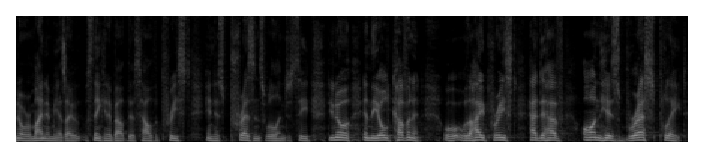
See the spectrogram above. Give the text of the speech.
You know, reminded me as I was thinking about this how the priest in his presence will intercede. Do you know in the old covenant, the high priest had to have on his breastplate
